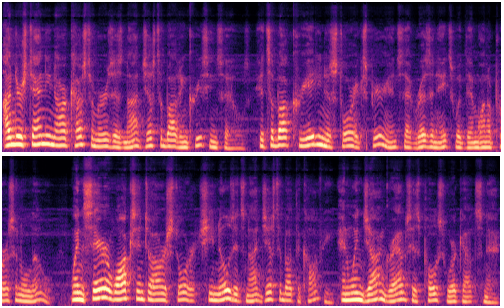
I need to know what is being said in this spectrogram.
Understanding our customers is not just about increasing sales, it's about creating a store experience that resonates with them on a personal level. When Sarah walks into our store, she knows it's not just about the coffee. And when John grabs his post workout snack,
